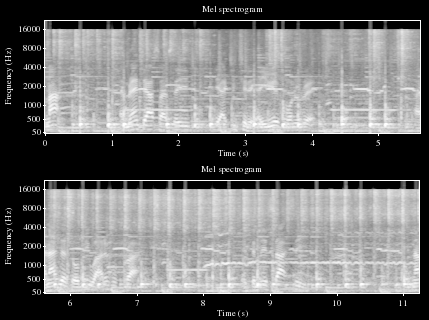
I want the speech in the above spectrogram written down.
Nah. mmerante asase yi de akyikyiri ayiefoɔ no werɛ anaasɛ sɛ obi ware foforɔ a ɛtumi sa sei na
